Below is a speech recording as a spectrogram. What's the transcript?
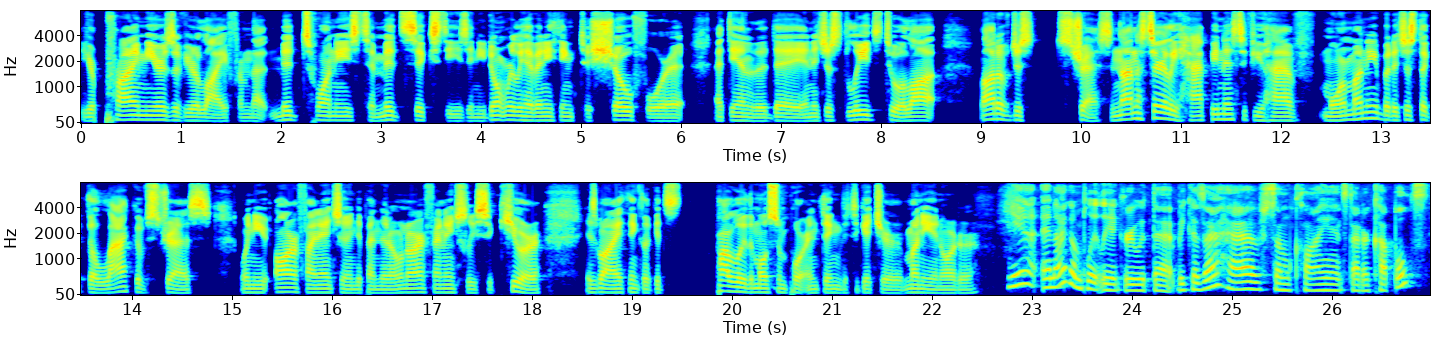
your prime years of your life from that mid 20s to mid 60s and you don't really have anything to show for it at the end of the day and it just leads to a lot a lot of just stress and not necessarily happiness if you have more money but it's just like the lack of stress when you are financially independent or when you are financially secure is why i think like it's probably the most important thing to, to get your money in order. Yeah, and I completely agree with that because I have some clients that are couples,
